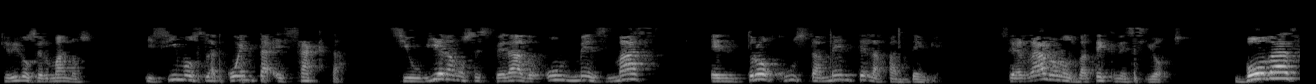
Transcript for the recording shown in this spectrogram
Queridos hermanos, hicimos la cuenta exacta. Si hubiéramos esperado un mes más, entró justamente la pandemia. Cerraron los Bateknesiot. Bodas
